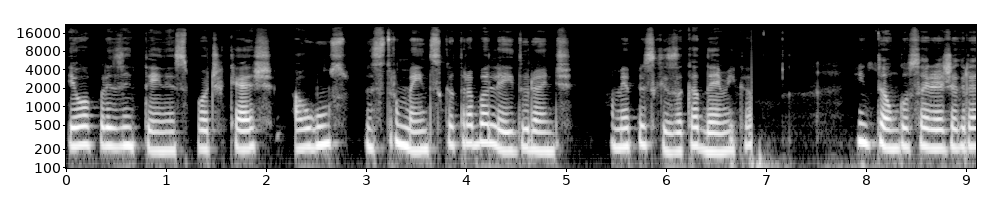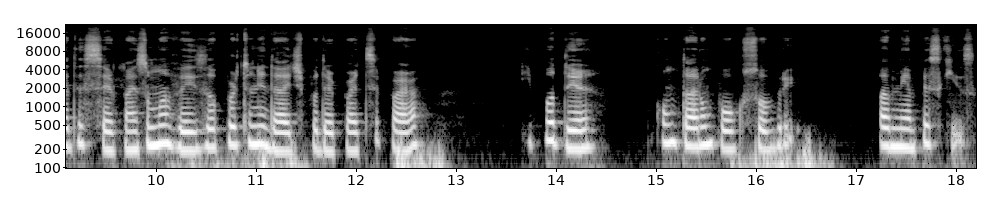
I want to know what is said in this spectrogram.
eu apresentei nesse podcast alguns instrumentos que eu trabalhei durante a minha pesquisa acadêmica. Então, gostaria de agradecer mais uma vez a oportunidade de poder participar e poder contar um pouco sobre a minha pesquisa.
